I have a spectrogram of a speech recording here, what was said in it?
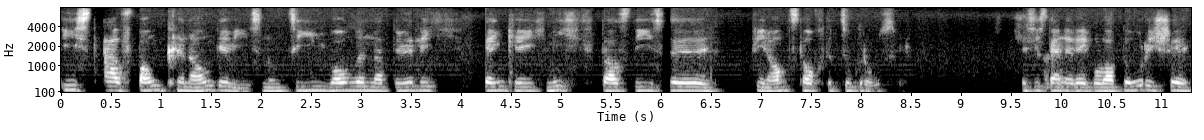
ist auf Banken angewiesen. Und sie wollen natürlich, denke ich, nicht, dass diese Finanztochter zu groß wird. Es ist eine regulatorische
